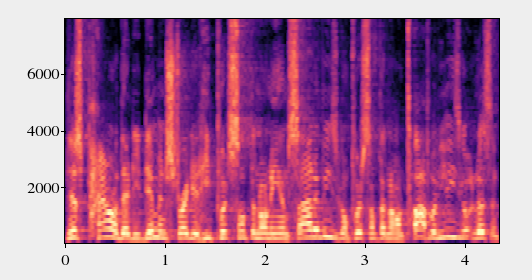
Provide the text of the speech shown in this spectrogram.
This power that he demonstrated, he put something on the inside of you. He's going to put something on top of you. He's going to, listen.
